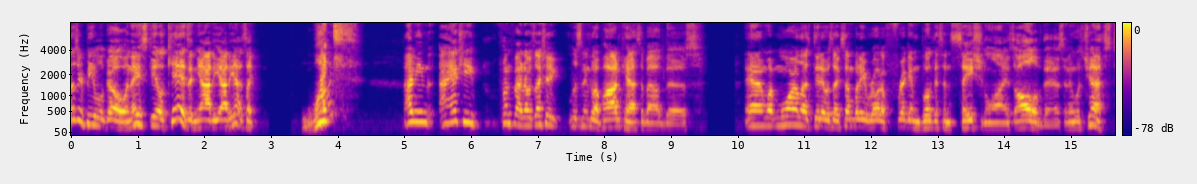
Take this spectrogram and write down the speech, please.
lizard people go, and they steal kids and yada yada yada. It's like What? I mean, I actually, fun fact, I was actually listening to a podcast about this. And what more or less did it was like somebody wrote a friggin' book that sensationalized all of this, and it was just.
